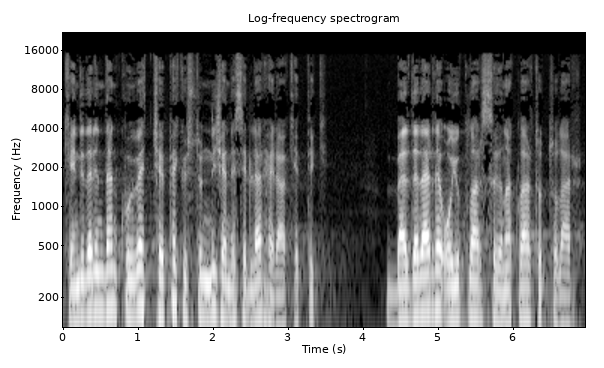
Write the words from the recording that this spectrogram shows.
kendilerinden kuvvetçe pek üstün nice nesiller helak ettik. Beldelerde oyuklar, sığınaklar tuttular.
